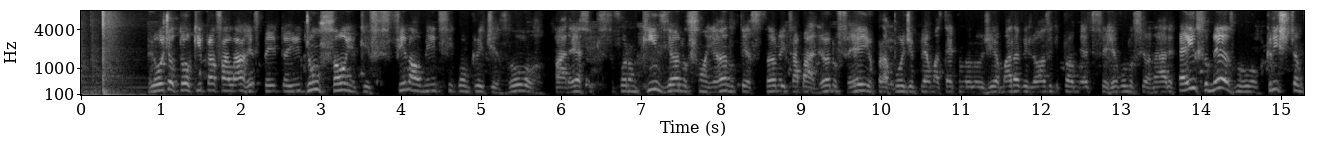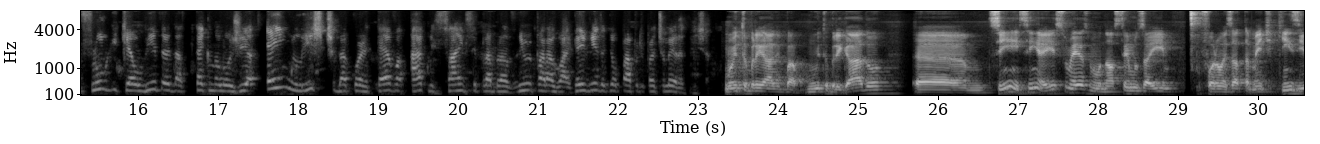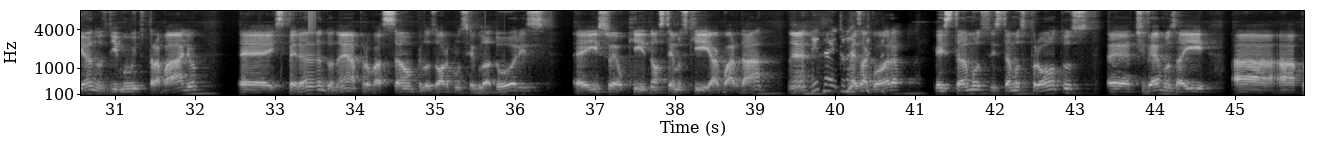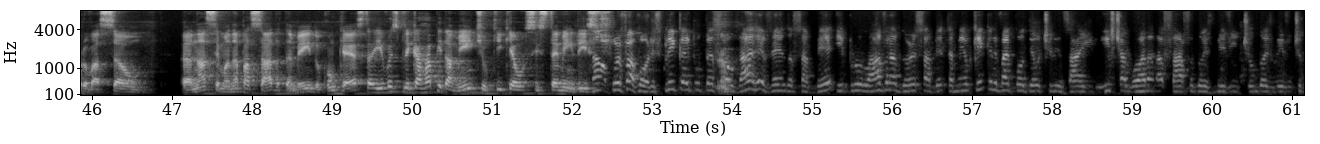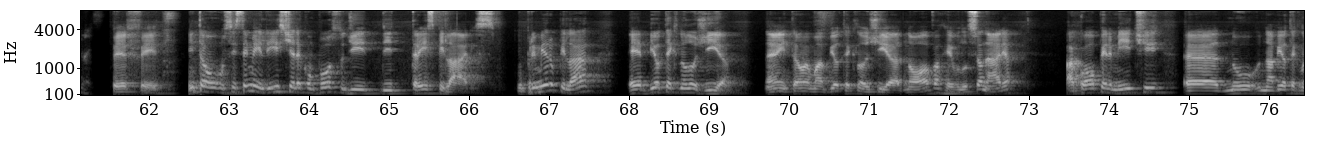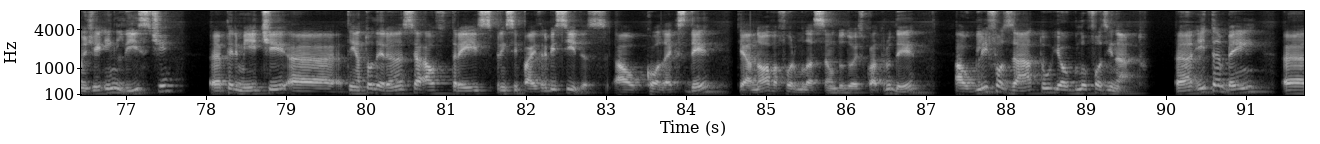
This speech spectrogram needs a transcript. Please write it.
e hoje eu estou aqui para falar a respeito aí de um sonho que finalmente se concretizou. Parece que foram 15 anos sonhando, testando e trabalhando feio para pôr de pé uma tecnologia maravilhosa que promete ser revolucionária. É isso mesmo, o Christian Flug, que é o líder da tecnologia Enlist da Corteva AgriScience para Brasil e Paraguai. Bem-vindo aqui ao Papo de Prateleira, Christian. Muito obrigado, Muito obrigado. É, sim, sim, é isso mesmo. Nós temos aí foram exatamente 15 anos de muito trabalho, é, esperando né, a aprovação pelos órgãos reguladores. É, isso é o que nós temos que aguardar, né? né? Mas agora estamos, estamos prontos. É, tivemos aí a, a aprovação na semana passada também do Conquesta e vou explicar rapidamente o que, que é o sistema Enlist. Não, por favor, explica aí para o pessoal Não. da revenda saber e para o lavrador saber também o que, que ele vai poder utilizar em Enlist agora na safra 2021-2022. Perfeito. Então, o sistema Enlist ele é composto de, de três pilares. O primeiro pilar é biotecnologia. Né? Então, é uma biotecnologia nova, revolucionária, a qual permite, uh, no, na biotecnologia Enlist, uh, permite, uh, tem a tolerância aos três principais herbicidas, ao Colex-D, que é a nova formulação do 2,4-D, ao glifosato e ao glufosinato. e também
